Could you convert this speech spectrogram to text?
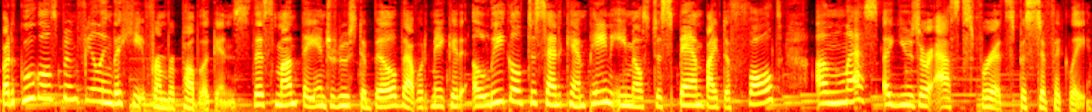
But Google's been feeling the heat from Republicans. This month, they introduced a bill that would make it illegal to send campaign emails to spam by default unless a user asks for it specifically specifically.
